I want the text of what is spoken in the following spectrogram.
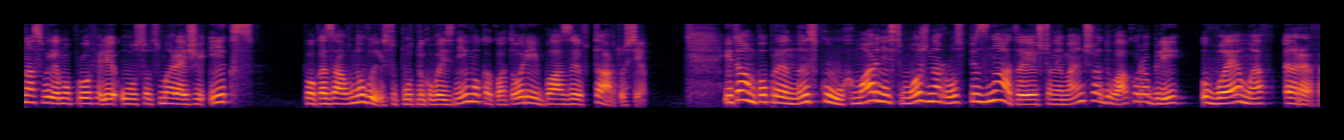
на своєму профілі у соцмережі X показав новий супутниковий знімок акваторії бази в Тартусі. І там, попри низьку хмарність, можна розпізнати щонайменше два кораблі ВМФ РФ.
